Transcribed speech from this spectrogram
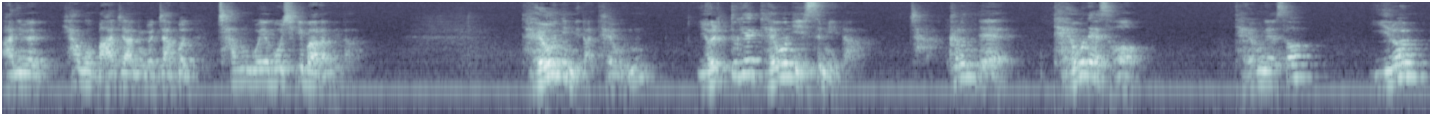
아니면 향후 맞이하는 건지 한번 참고해 보시기 바랍니다. 대운입니다. 대운. 12개 대운이 있습니다. 자, 그런데 대운에서 대운에서 이런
